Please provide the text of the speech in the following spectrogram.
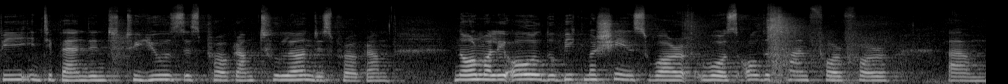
be independent, to use this program, to learn this program. Normally, all the big machines were was all the time for for um,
